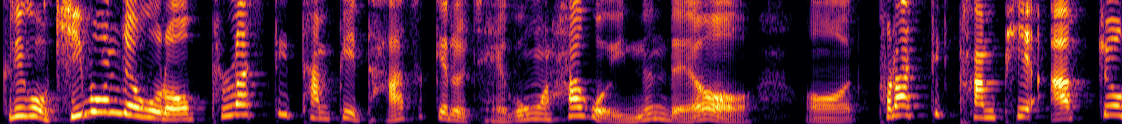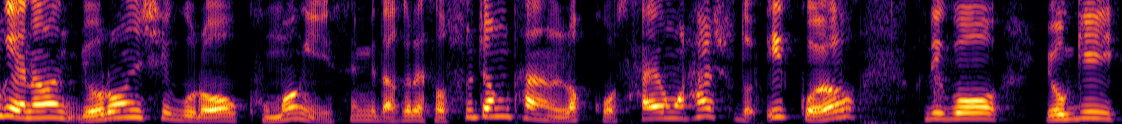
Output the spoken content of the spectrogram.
그리고 기본적으로 플라스틱 탄피 다섯 개를 제공을 하고 있는데요. 어, 플라스틱 탄피 앞쪽에는 이런 식으로 구멍이 있습니다. 그래서 수정탄을 넣고 사용을 할 수도 있고요. 그리고 여기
